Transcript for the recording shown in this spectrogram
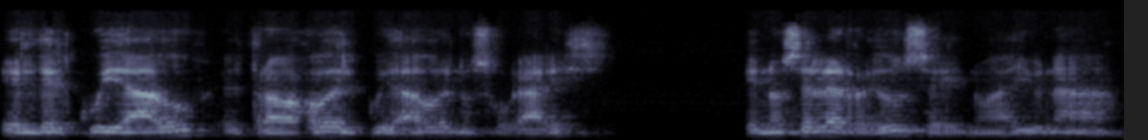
el del cuidado, el trabajo del cuidado en los hogares, que no se le reduce no hay una,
